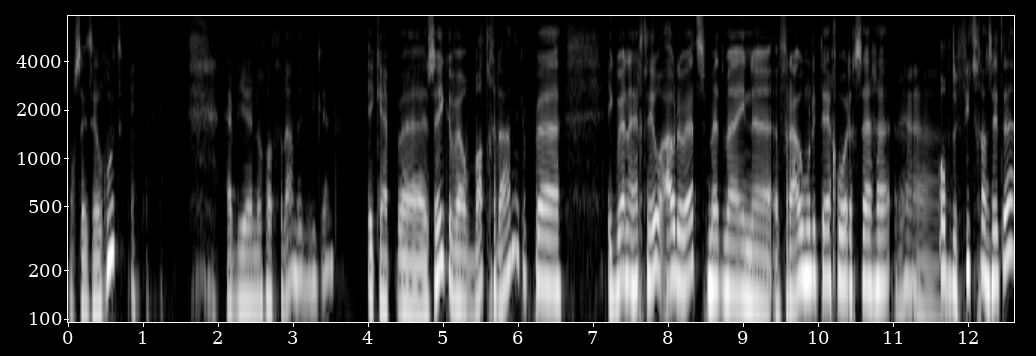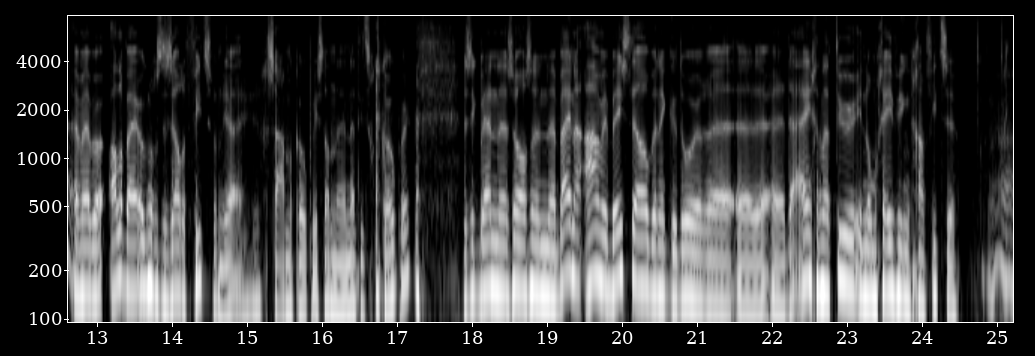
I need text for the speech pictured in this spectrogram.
nog steeds heel goed. Heb je nog wat gedaan dit weekend? Ik heb eh, zeker wel wat gedaan. Ik, heb, eh, ik ben echt heel ouderwets met mijn eh, vrouw, moet ik tegenwoordig zeggen, Ja. op de fiets gaan zitten. En we hebben allebei ook nog eens dezelfde fiets. Want ja, samen kopen is dan net iets goedkoper. dus ik ben zoals een bijna ANWB-stijl ben ik door de eigen natuur in de omgeving gaan fietsen. Ah,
